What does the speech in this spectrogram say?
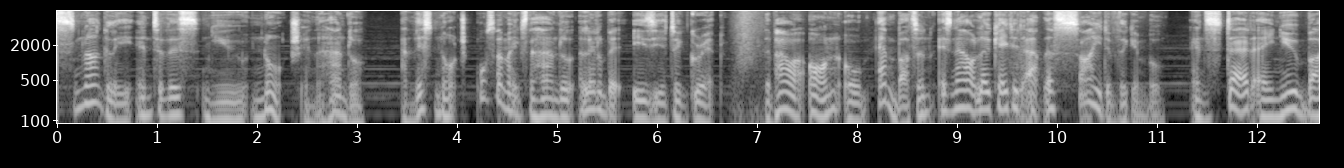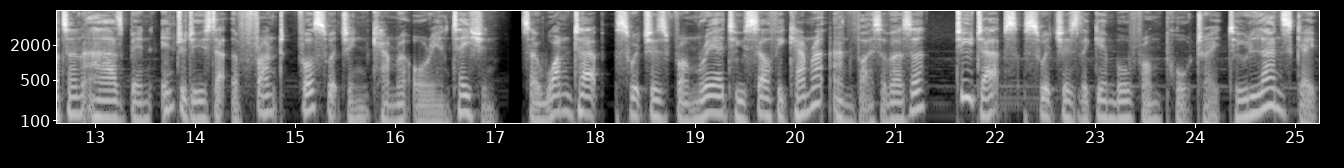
snugly into this new notch in the handle, and this notch also makes the handle a little bit easier to grip. The power on or M button is now located at the side of the gimbal, Instead, a new button has been introduced at the front for switching camera orientation. So one tap switches from rear to selfie camera and vice versa. Two taps switches the gimbal from portrait to landscape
